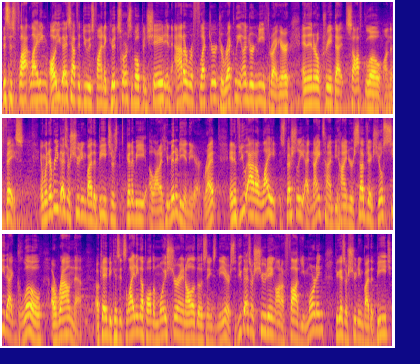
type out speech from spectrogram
This is flat lighting. All you guys have to do is find a good source of open shade and add a reflector directly underneath right here, and then it'll create that soft glow on the face. And whenever you guys are shooting by the beach, there's going to be a lot of humidity in the air, right? And if you add a light, especially at nighttime behind your subjects, you'll see that glow around them okay? Because it's lighting up all the moisture and all of those things in the air. So if you guys are shooting on a foggy morning, if you guys are shooting by the beach,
